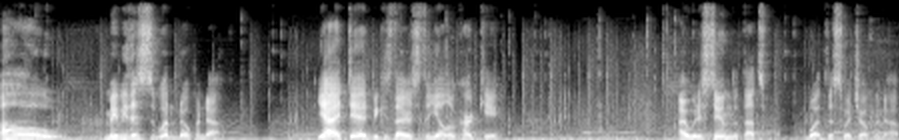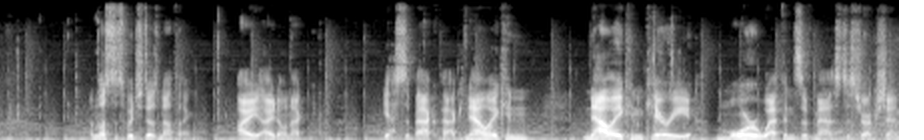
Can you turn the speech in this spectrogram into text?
Oh! Maybe this is what it opened up. Yeah, it did, because there's the yellow card key. I would assume that that's what the switch opened up. Unless the switch does nothing. I, I don't act... Yes, a backpack. Now I can... Now I can carry more weapons of mass destruction.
